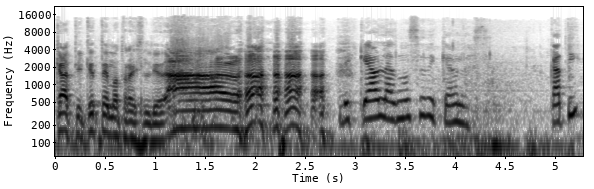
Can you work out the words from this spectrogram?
Katy, ¿qué tema traes el día de ¡Ah! ¿de qué hablas? No sé de qué hablas. ¿Katy?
